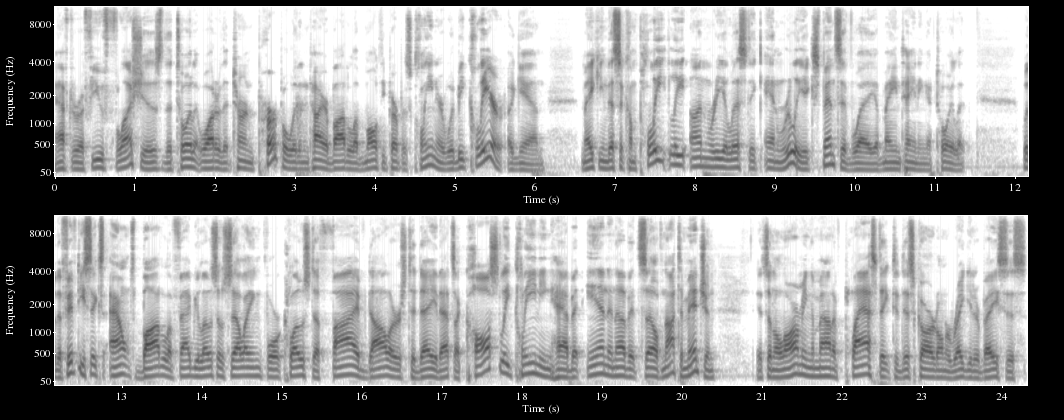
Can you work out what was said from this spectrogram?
After a few flushes, the toilet water that turned purple with an entire bottle of multi-purpose cleaner would be clear again, making this a completely unrealistic and really expensive way of maintaining a toilet with a 56 ounce bottle of Fabuloso selling for close to $5 today. That's a costly cleaning habit in and of itself, not to mention it's an alarming amount of plastic to discard on a regular basis,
